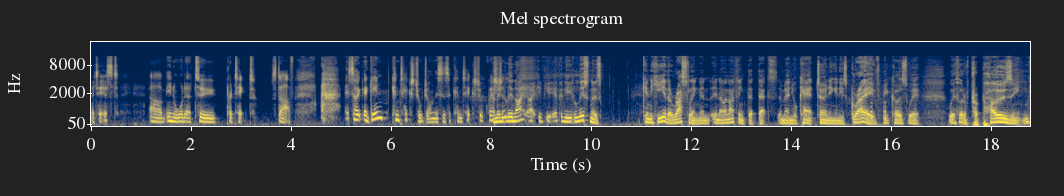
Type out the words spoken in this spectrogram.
a test um, in order to protect staff. So again, contextual, John. This is a contextual question. I mean, Lynn, I, I, if, you, if the listeners can hear the rustling, and you know, and I think that that's Immanuel Kant turning in his grave because we're we're sort of proposing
